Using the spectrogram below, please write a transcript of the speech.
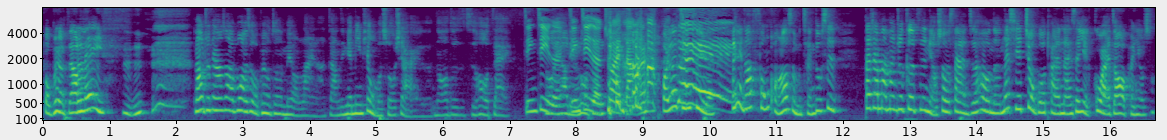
我朋友都要累死，然后我就跟他说：“啊不好意思，我朋友真的没有 line 啊，这样子，你的名片我们收下来了，然后就是之后再经纪人经纪人出来打，我就 经纪人，而且你知道疯狂到什么程度？是大家慢慢就各自鸟兽散了之后呢，那些救国团的男生也过来找我朋友说：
